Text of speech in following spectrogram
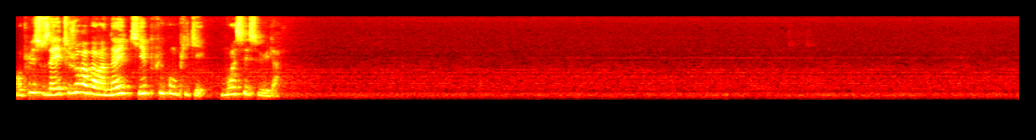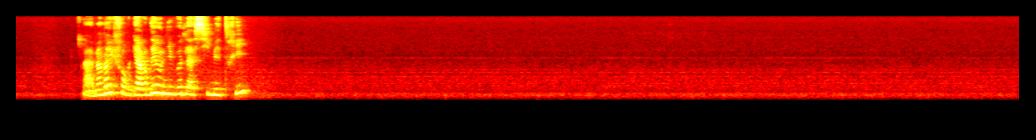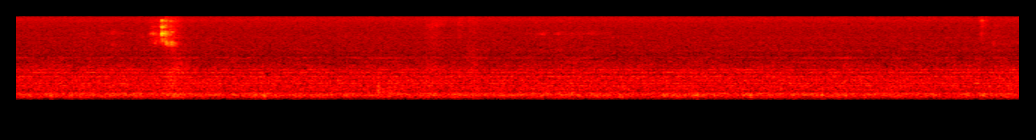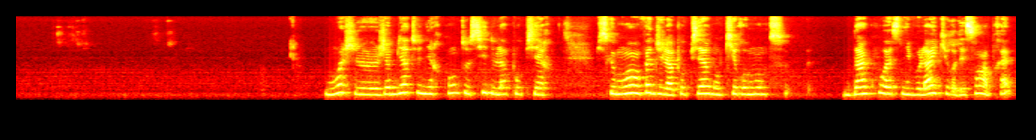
En plus, vous allez toujours avoir un œil qui est plus compliqué. Moi, c'est celui-là. Maintenant, il faut regarder au niveau de la symétrie. Moi j'aime bien tenir compte aussi de la paupière. Puisque moi en fait j'ai la paupière donc, qui remonte d'un coup à ce niveau-là et qui redescend après,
